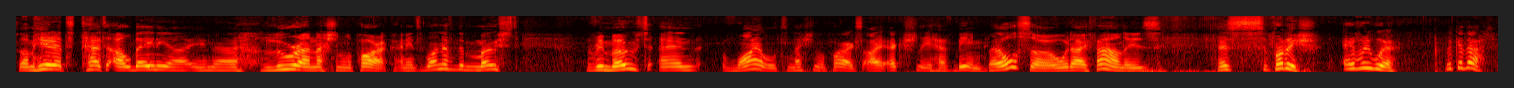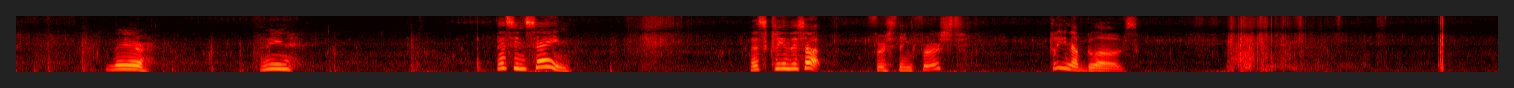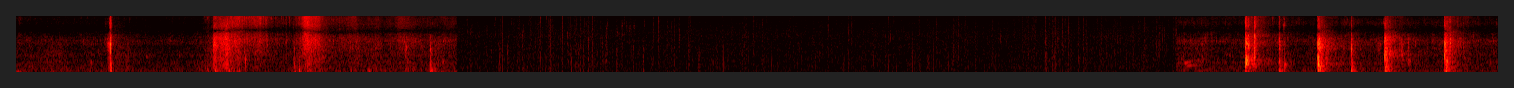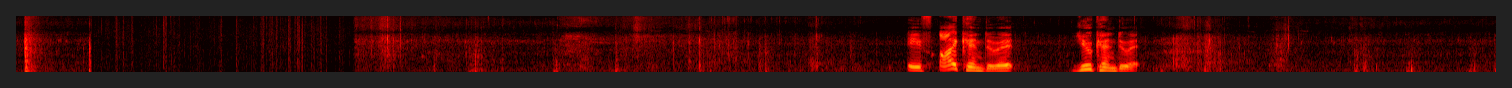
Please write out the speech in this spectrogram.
So I'm here at Tet Albania in uh, Lura National Park and it's one of the most remote and wild national parks I actually have been. But also what I found is there's rubbish everywhere. Look at that. There. I mean, that's insane. Let's clean this up. First thing first, clean up gloves. If I can do it, you can do it.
